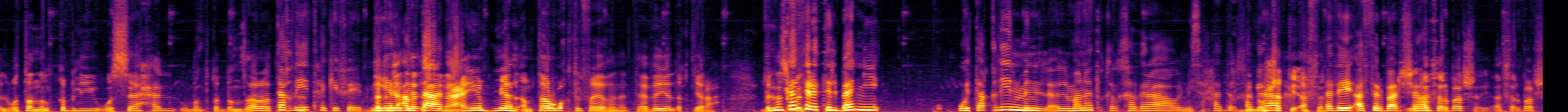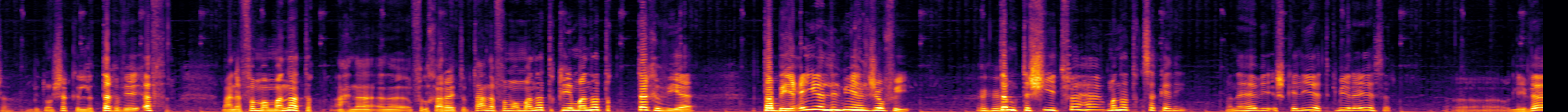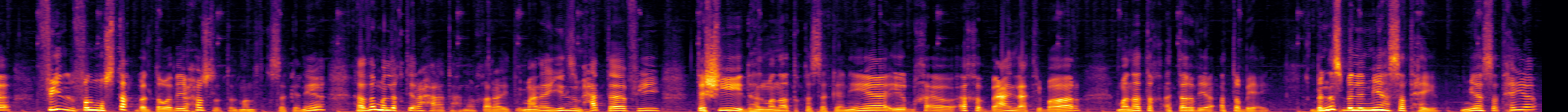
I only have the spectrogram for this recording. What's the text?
الوطن القبلي والساحل ومنطقة بنزرة تغذيتها كيف مياه تغذيتها الأمطار اصطناعيا بمياه الأمطار وقت الفيضانات. هذا هي الاقتراح. بالنسبة كثرة البني وتقليل من المناطق الخضراء والمساحات بدون الخضراء شك يأثر. هذا يأثر برشا. يأثر برشا يأثر برشا. بدون شك للتغذية يأثر. معنا فما مناطق إحنا في الخرائط بتاعنا فما مناطق هي مناطق تغذية طبيعية للمياه الجوفية. مهم. تم تشييد فيها مناطق سكنية. أنا هذه إشكاليات كبيرة ياسر. آه، لذا في في المستقبل تو هذه حصلت المناطق السكنية هذا من الاقتراحات إحنا الخرائط. معناه يلزم حتى في تشييد هالمناطق السكنية أخذ بعين الاعتبار مناطق التغذية الطبيعي بالنسبة للمياه السطحية المياه السطحية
